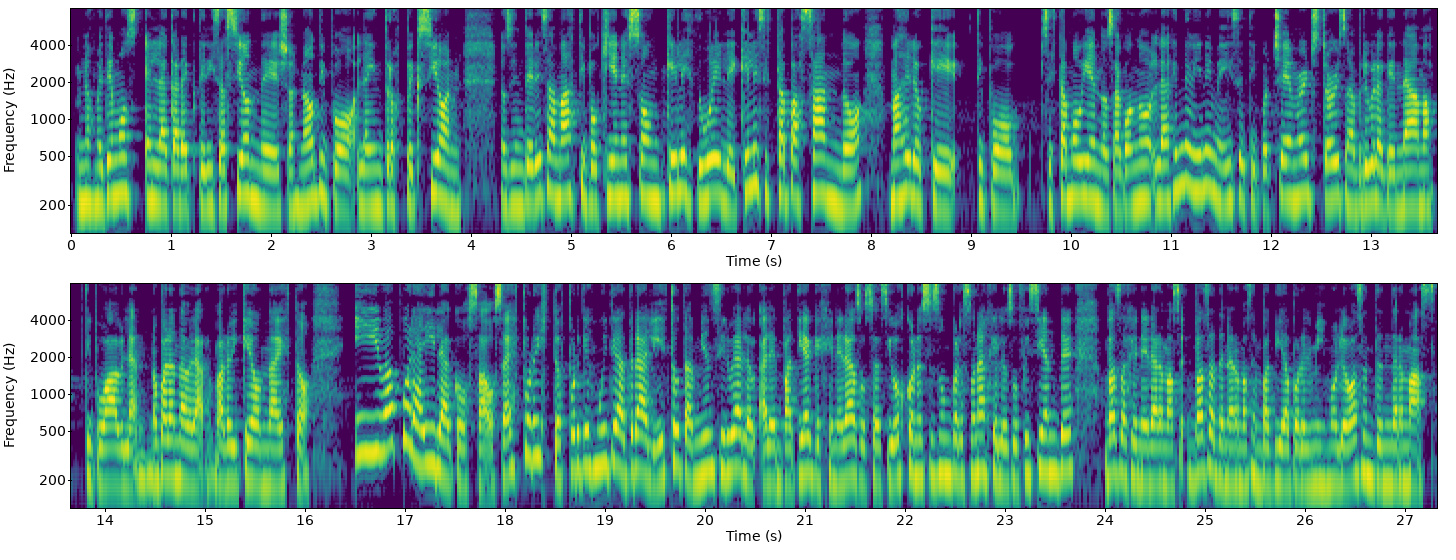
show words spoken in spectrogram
Nos metemos en la caracterización de ellos, ¿no? Tipo la introspección. Nos interesa más tipo quiénes son, qué les duele, qué les está pasando, más de lo que tipo se está moviendo. O sea, cuando la gente viene y me dice, tipo, che, Merge Story es una película que nada más, tipo, hablan, no paran de hablar, Barbie, ¿qué onda esto? Y va por ahí la cosa, o sea, es por esto, es porque es muy teatral y esto también sirve a, la empatía que generás. O sea, si vos conoces un personaje lo suficiente, vas a generar más, vas a tener más empatía por el mismo, lo vas a entender más.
